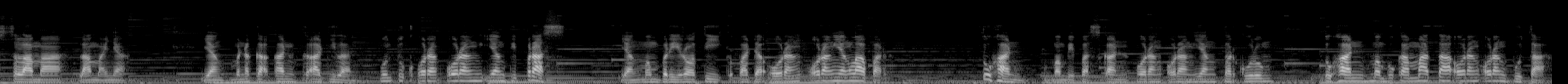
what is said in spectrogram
selama-lamanya yang menegakkan keadilan untuk orang-orang yang diperas, yang memberi roti kepada orang-orang yang lapar. Tuhan membebaskan orang-orang yang terkurung, Tuhan membuka mata orang-orang buta.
